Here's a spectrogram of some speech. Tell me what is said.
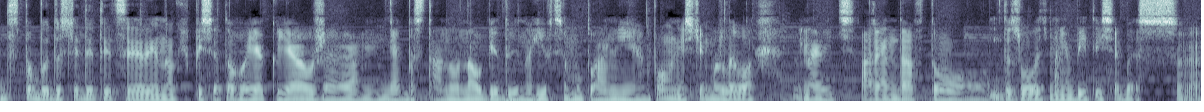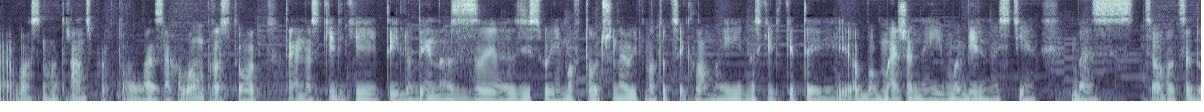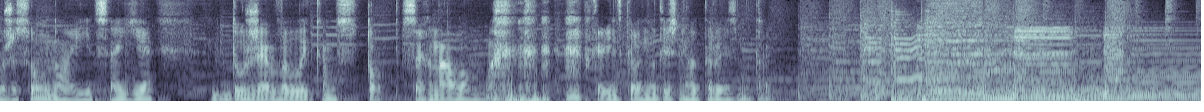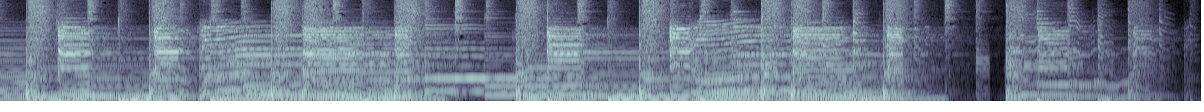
спробую дослідити цей ринок після того, як я вже якби стану на обидві ноги в цьому плані повністю. Можливо, навіть оренда авто дозволить мені обійтися без е, власного транспорту, але загалом просто от те, наскільки ти людина з, зі своїм авто чи навіть мотоциклом, і наскільки ти обмежений в мобільності без цього, це дуже дуже сумно, і це є дуже великим стоп-сигналом українського внутрішнього туризму. Так.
